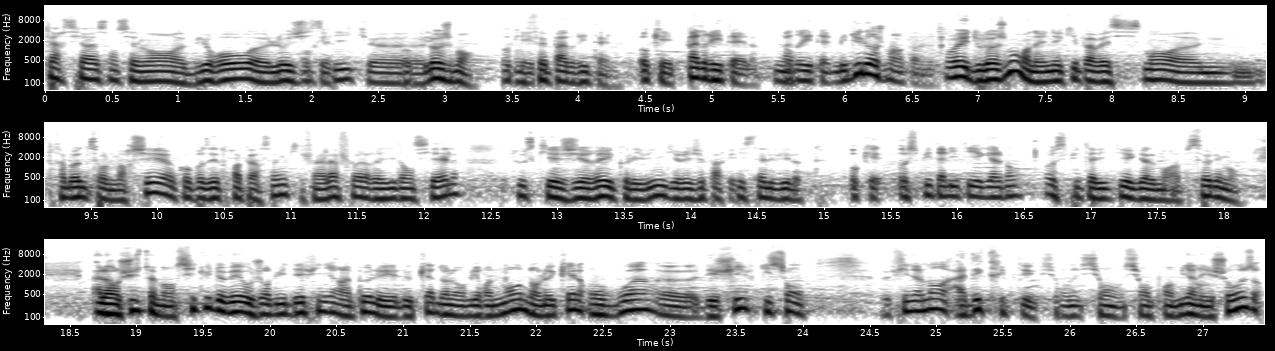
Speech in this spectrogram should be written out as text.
Tertiaire essentiellement, euh, bureau, euh, logistique, euh, logement. On ne fait pas de retail. Ok, pas de retail, Non. pas de retail, mais du logement quand même. Oui, du logement. On a une équipe investissement une- très bonne sur le marché, composée de trois personnes qui fait à la fois le résidentiel, tout ce qui est géré et co-living, dirigé par Christelle Villotte. Ok, hospitality également? Hospitality également, absolument. Alors justement, si tu devais aujourd'hui définir un peu les- le cadre de l'environnement dans lequel on voit euh, des chiffres qui sont euh, finalement à décrypter, si on, si on- si on prend bien les choses,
